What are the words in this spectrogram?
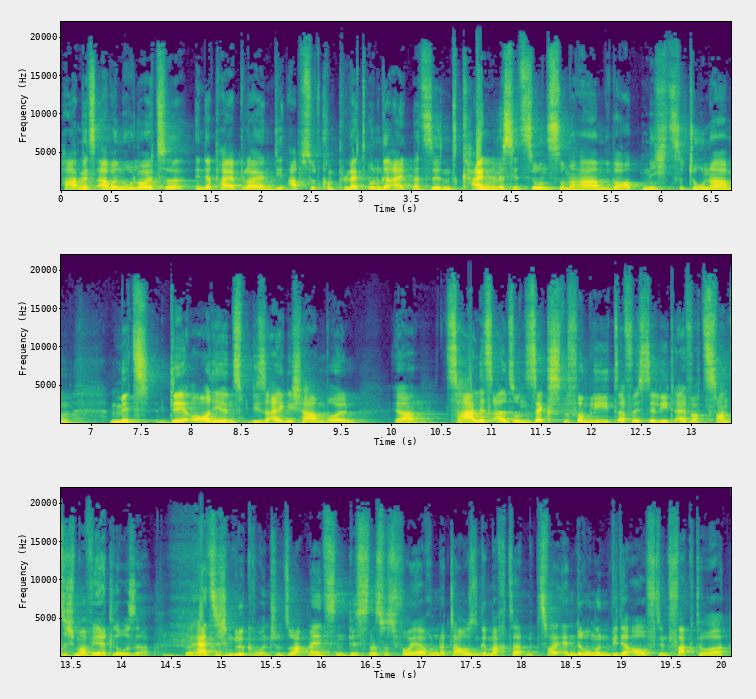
haben jetzt aber nur Leute in der Pipeline, die absolut komplett ungeeignet sind, keine Investitionssumme haben, überhaupt nichts zu tun haben mit der Audience, die sie eigentlich haben wollen. Ja, zahlen jetzt also ein Sechstel vom Lead, dafür ist der Lead einfach 20 mal wertloser. So, herzlichen Glückwunsch. Und so hat man jetzt ein Business, was vorher 100.000 gemacht hat, mit zwei Änderungen wieder auf den Faktor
